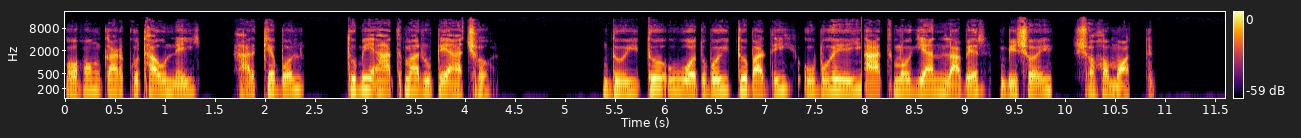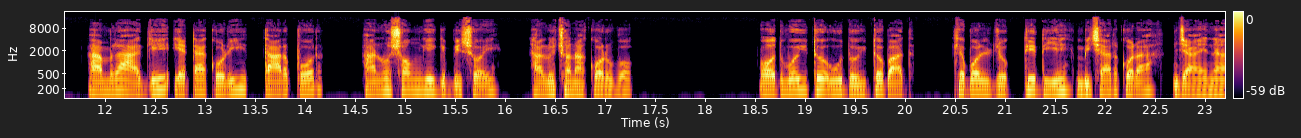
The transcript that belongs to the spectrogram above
অহংকার কোথাও নেই, আর কেবল তুমি আত্মা রূপে আছো। দ্বৈত ও অদ্বৈতবাদী উভয়েই আত্মজ্ঞান লাভের বিষয়ে সহমত। আমরা আগে এটা করি, তারপর আনুষঙ্গিক বিষয় আলোচনা করব। অদ্বৈত ও দ্বৈতবাদ কেবল যুক্তি দিয়ে বিচার করা যায় না।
